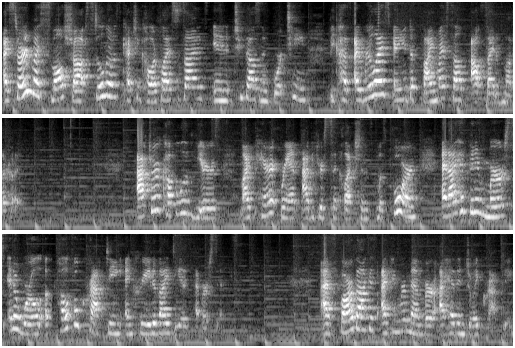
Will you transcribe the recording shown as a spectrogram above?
I started my small shop, still known as Catching Colorflies Designs, in 2014 because I realized I needed to find myself outside of motherhood. After a couple of years, my parent brand, Abbi Kirsten Collections, was born, and I have been immersed in a world of colorful crafting and creative ideas ever since. As far back as I can remember, I have enjoyed crafting.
